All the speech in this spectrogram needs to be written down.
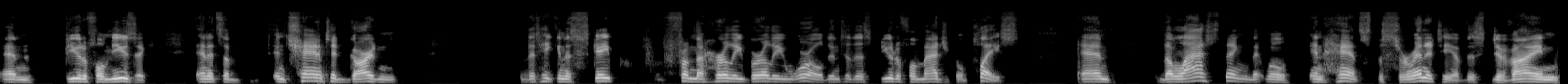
and beautiful music. And it's a enchanted garden that he can escape from the hurly burly world into this beautiful magical place. And the last thing that will enhance the serenity of this divine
